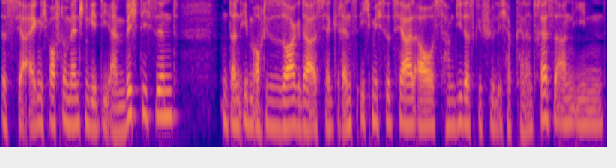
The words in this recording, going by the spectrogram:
es ja eigentlich oft um Menschen geht, die einem wichtig sind. Und dann eben auch diese Sorge da ist, ja, grenze ich mich sozial aus? Haben die das Gefühl, ich habe kein Interesse an ihnen?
